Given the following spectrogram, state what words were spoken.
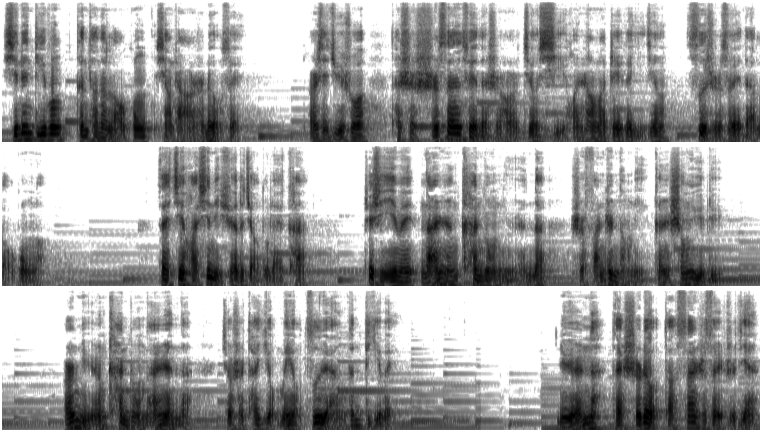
席琳·迪翁跟她的老公相差二十六岁，而且据说她是十三岁的时候就喜欢上了这个已经四十岁的老公了。在进化心理学的角度来看。这是因为男人看重女人的是繁殖能力跟生育率，而女人看重男人呢，就是他有没有资源跟地位。女人呢，在十六到三十岁之间，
